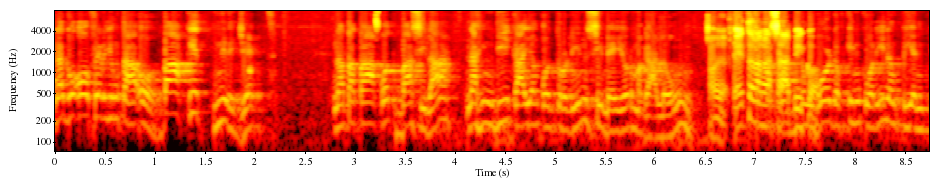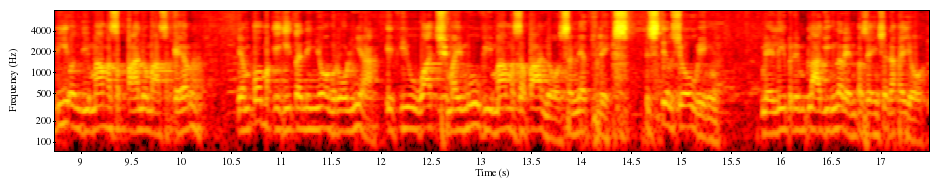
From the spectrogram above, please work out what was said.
Nag-o-offer yung tao. Bakit ni-reject? Natatakot ba sila na hindi kayang kontrolin si Mayor Magalong? Oh, ito na sabi ko. Board of Inquiry ng PNP on the Mama Sapano Massacre, yan po makikita ninyo ang role niya. If you watch my movie Mama Sapano sa Netflix, it's still showing. May libreng plugging na rin, pasensya na kayo.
